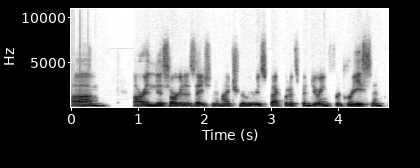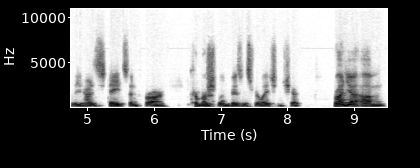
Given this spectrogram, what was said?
um, are in this organization, and I truly respect what it's been doing for Greece and for the United States and for our commercial and business relationship. Rania, um,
